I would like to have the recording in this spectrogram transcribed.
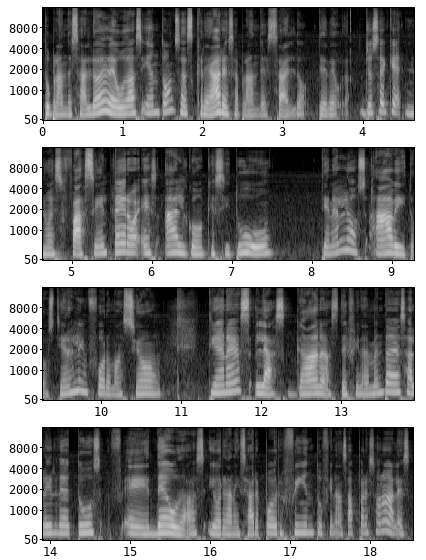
tu plan de saldo de deudas y entonces crear ese plan de saldo de deuda. Yo sé que no es fácil, pero es algo que si tú tienes los hábitos, tienes la información, tienes las ganas de finalmente de salir de tus eh, deudas y organizar por fin tus finanzas personales,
